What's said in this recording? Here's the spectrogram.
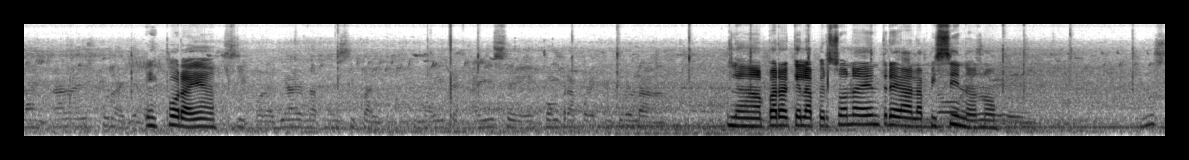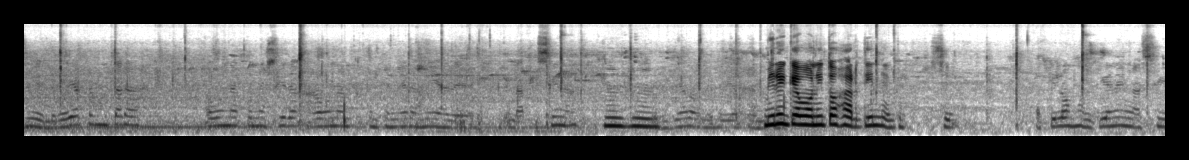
la entrada es por allá. Es por allá. Sí, por allá es la principal. Ahí, ahí se compra, por ejemplo, la... La, para que la persona entre a la piscina, no. este, no sé, le voy a preguntar a, a una conocida, a una compañera mía de, de la piscina. A preguntar. Miren qué bonitos jardines. Aquí los mantienen así.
